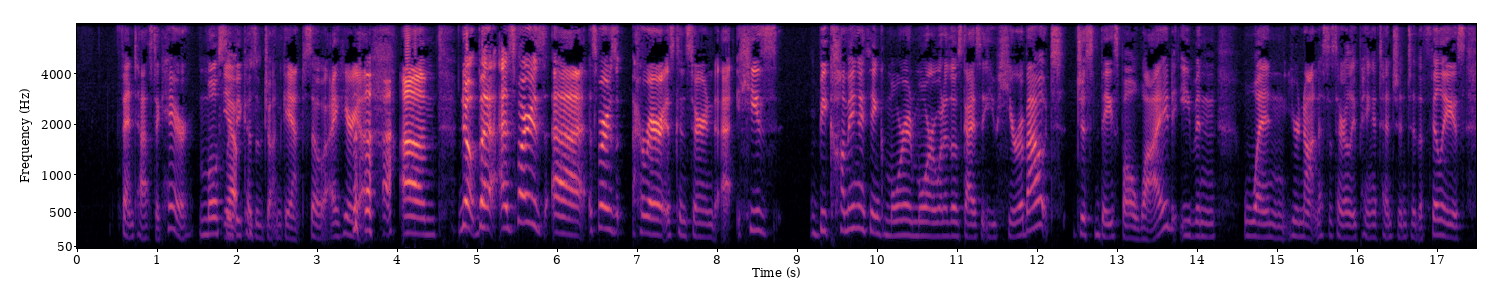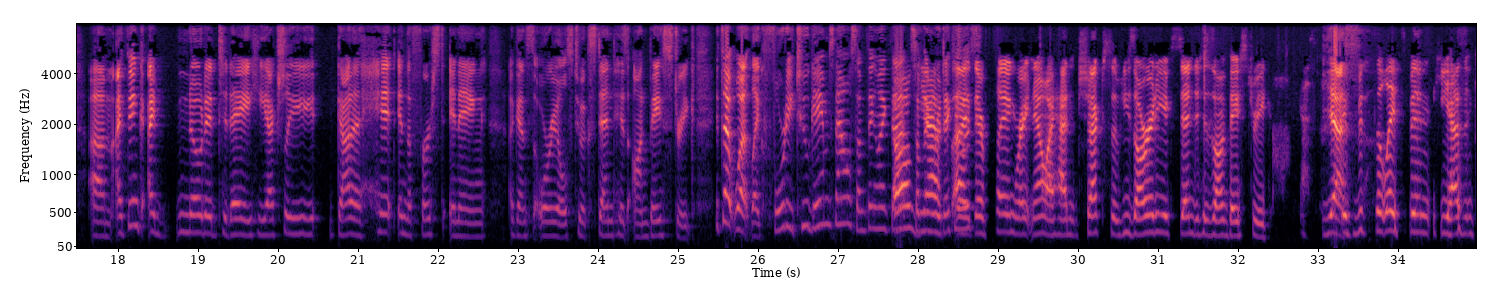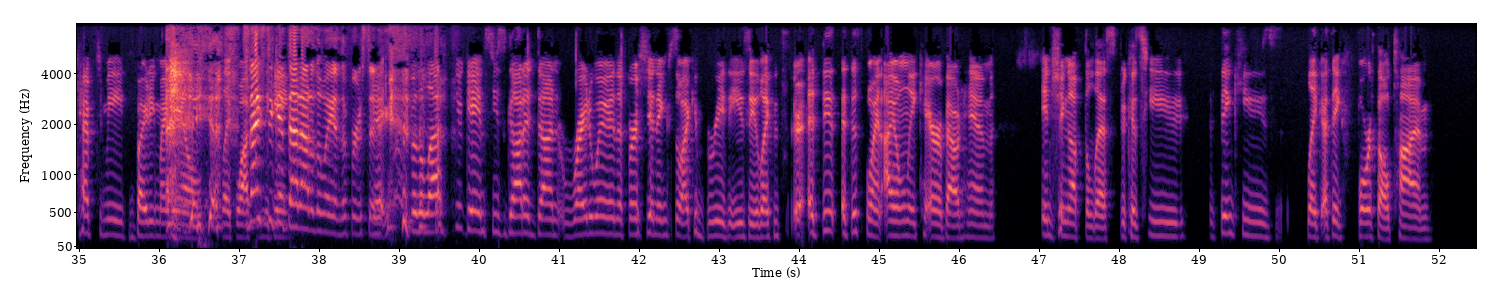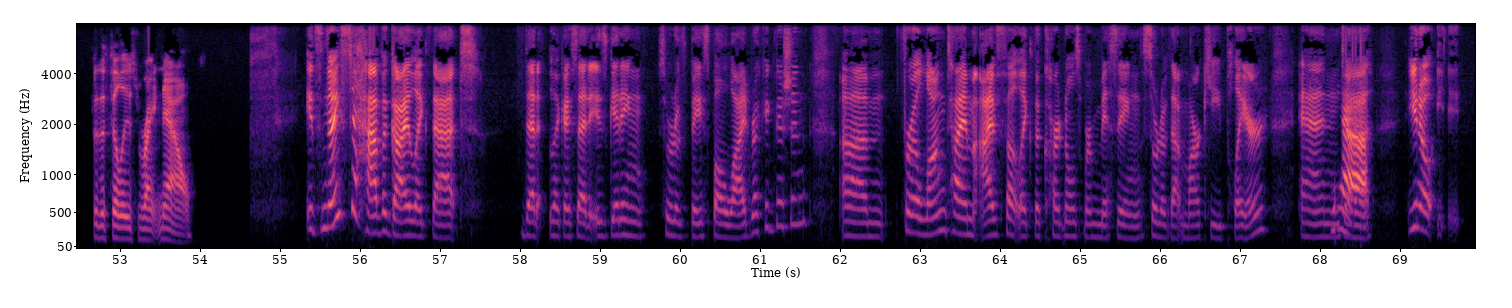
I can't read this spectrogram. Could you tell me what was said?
fantastic hair, mostly yep. because of John Gant. So I hear you. um, no, but as far as uh, as far as Herrera is concerned, uh, he's becoming, I think, more and more one of those guys that you hear about just baseball wide, even when you're not necessarily paying attention to the Phillies. Um, I think I noted today he actually got a hit in the first inning against the Orioles to extend his on base streak. It's at what, like 42 games now? Something like that? Oh, Something yes. ridiculous? They're playing right now. I hadn't checked, so he's already extended his on base streak. Yes. Yes. It's been, it's been he hasn't kept me biting my nails yeah. like watching. It's nice to game. get that out of the way in the first inning. Yeah, for the last two games, he's got it done right away in the first inning, so I can breathe easy. Like at the, at this point, I only care about him inching up the list because he, I think he's like I think fourth all time for the Phillies right now. It's nice to have a guy like that that, like I said, is getting sort of baseball wide recognition. Um, for a long time, I've felt like the Cardinals were missing sort of that marquee player. And, yeah. uh, you know,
